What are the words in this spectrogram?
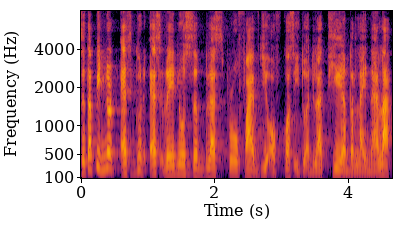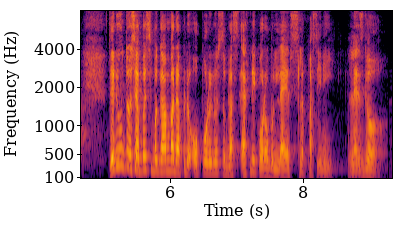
tetapi not as good as Reno 11 Pro 5G. Of course, itu adalah tier yang berlainan lah. Jadi untuk siapa sebagai gambar daripada Oppo Reno 11F ni, korang boleh layan selepas ini. Let's go.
